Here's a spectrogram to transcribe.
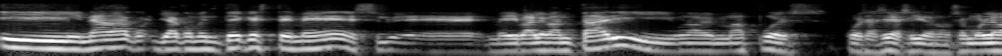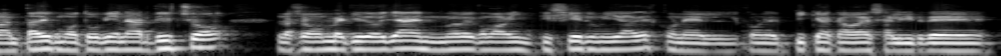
Y nada, ya comenté que este mes eh, me iba a levantar y una vez más, pues, pues así ha sido. Nos hemos levantado y como tú bien has dicho, nos hemos metido ya en 9,27 unidades con el, con el pique que acaba de salir de,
